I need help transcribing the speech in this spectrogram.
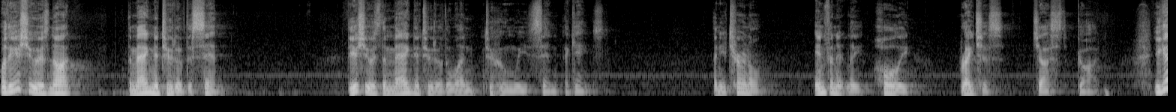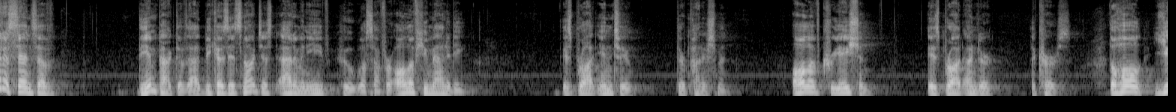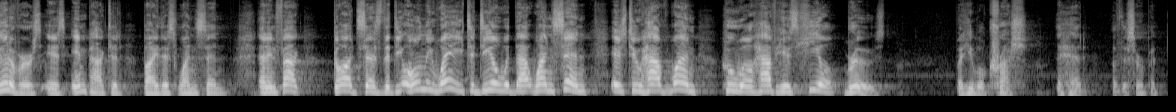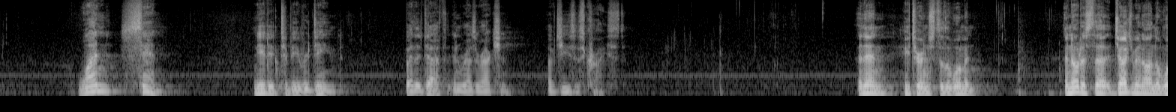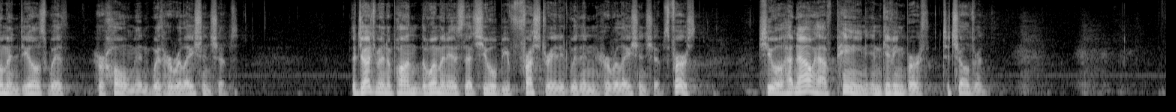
Well, the issue is not the magnitude of the sin. The issue is the magnitude of the one to whom we sin against an eternal, infinitely holy, righteous, just God. You get a sense of the impact of that because it's not just Adam and Eve who will suffer, all of humanity is brought into their punishment. All of creation is brought under the curse. The whole universe is impacted by this one sin. And in fact, God says that the only way to deal with that one sin is to have one who will have his heel bruised, but he will crush the head of the serpent. One sin needed to be redeemed by the death and resurrection of Jesus Christ. And then he turns to the woman. And notice the judgment on the woman deals with her home and with her relationships. The judgment upon the woman is that she will be frustrated within her relationships. First, she will now have pain in giving birth to children.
